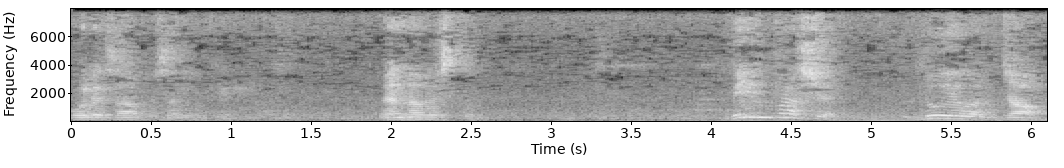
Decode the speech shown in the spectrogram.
పోలీస్ ఆఫీసర్లకి విన్నవిస్తూ be impartial do your job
